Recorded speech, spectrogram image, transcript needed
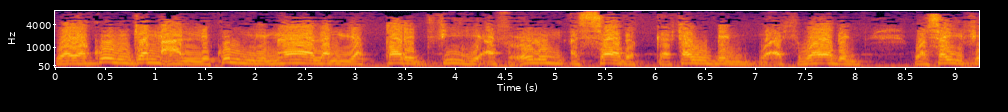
ويكون جمعا لكل ما لم يضطرد فيه أفعل السابق كثوب وأثواب وسيف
